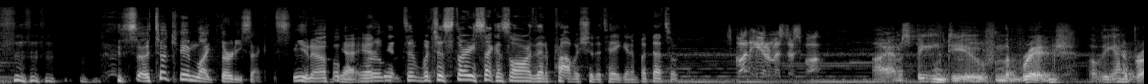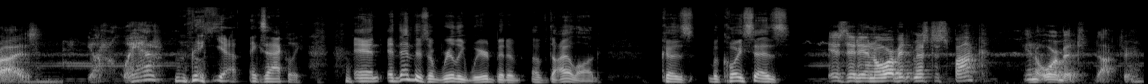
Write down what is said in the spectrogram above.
so it took him like 30 seconds, you know? Yeah, it, it, which is 30 seconds longer than it probably should have taken it, but that's okay. Scott here, Mr. Spock. I am speaking to you from the bridge of the Enterprise. You're where? yeah, exactly. and and then there's a really weird bit of, of dialogue because McCoy says, Is it in orbit, Mr. Spock? In orbit, Doctor.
